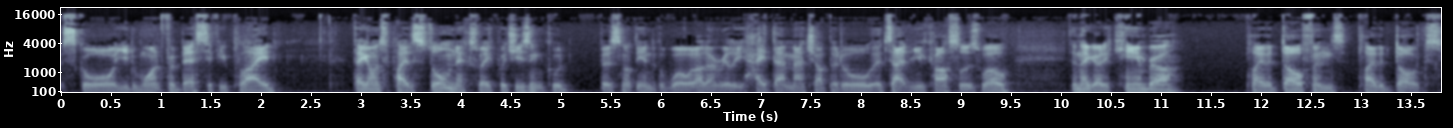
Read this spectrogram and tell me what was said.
score you'd want for best if you played. They go on to play the Storm next week, which isn't good, but it's not the end of the world. I don't really hate that matchup at all. It's at Newcastle as well. Then they go to Canberra, play the Dolphins, play the Dogs.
